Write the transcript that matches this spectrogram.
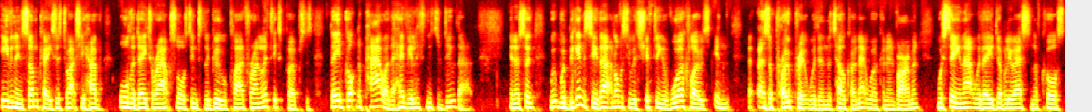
even in some cases to actually have all the data outsourced into the Google Cloud for analytics purposes. They've got the power, the heavy lifting to do that. You know, so we're beginning to see that, and obviously with shifting of workloads in as appropriate within the telco network and environment, we're seeing that with AWS and of course,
